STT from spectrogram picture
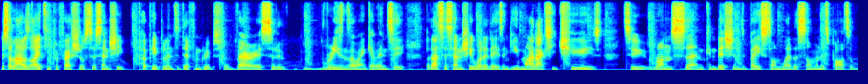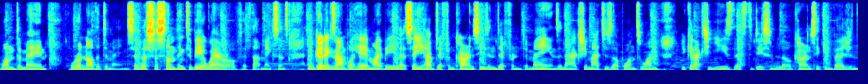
This allows IT professionals to essentially put people into different groups for various sort of reasons I won't go into, but that's essentially what it is. And you might actually choose to run certain conditions based on whether someone is part of one domain or another domain. So that's just something to be aware of, if that makes sense. A good example here might be, let's say you have different currencies in different domains and it actually matches up one to one. You could actually use this to do some little currency conversion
